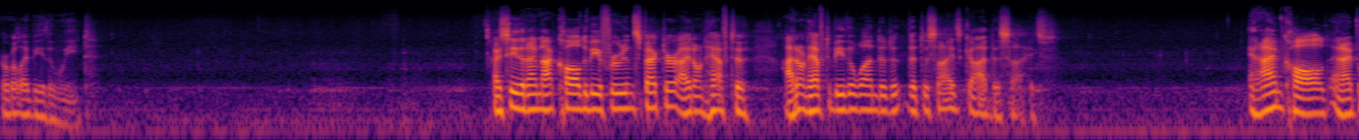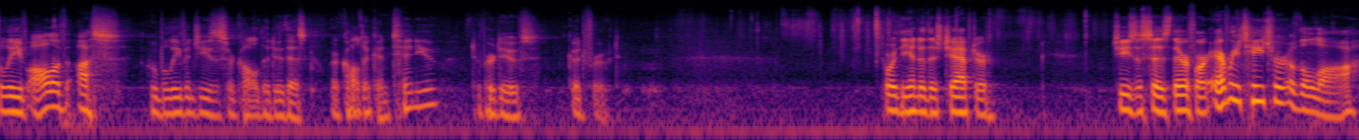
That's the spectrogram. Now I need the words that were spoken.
or will I be the wheat? I see that I'm not called to be a fruit inspector. I don't have to, I don't have to be the one to, that decides, God decides. And I'm called, and I believe all of us who believe in Jesus are called to do this. We're called to continue to produce good fruit. Toward the end of this chapter, Jesus says, Therefore, every teacher of the law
